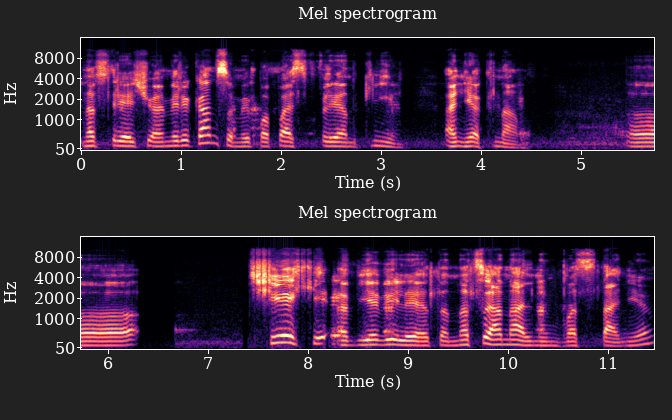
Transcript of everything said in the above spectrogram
навстречу американцам и попасть в плен к ним, а не к нам. Э, Чехи объявили это национальным восстанием,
